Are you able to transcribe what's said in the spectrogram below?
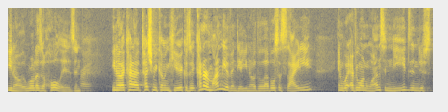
you know, the world as a whole is. And, right. You know, that kind of touched me coming here because it kind of reminded me of India, you know, the level of society and what everyone wants and needs. And just,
